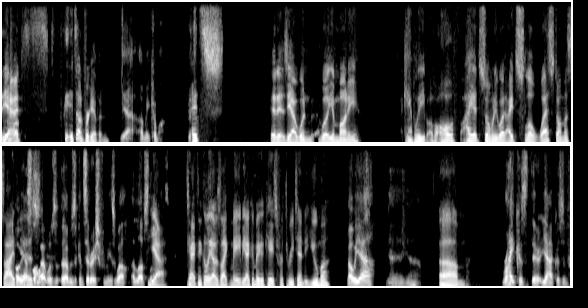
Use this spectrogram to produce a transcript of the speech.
yeah, Well- it's it's unforgiven. Yeah. I mean, come on. It's it is. Yeah. When William Munny, I can't believe of all of I had so many. I had Slow West on the side Oh yeah, list. Slow West was that was a consideration for me as well. I love Slow West. Yeah. Technically, I was like, maybe I can make a case for 310 to Yuma. Oh. Yeah, yeah, yeah. Um, Right, because they're yeah, because of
